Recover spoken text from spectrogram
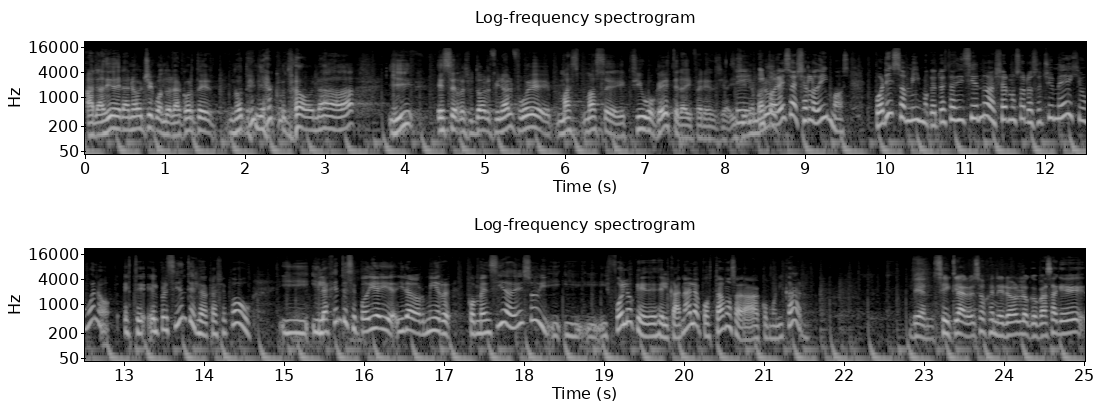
a las 10 de la noche cuando la Corte no tenía acotado nada y ese resultado al final fue más, más eh, exiguo que este la diferencia. Y Sí, sin embargo, y por eso ayer lo dimos. Por eso mismo que tú estás diciendo, ayer nosotros ocho y media dijimos, bueno, este, el presidente es la calle Pou. Y, y la gente se podía ir a dormir convencida de eso y, y- y fue lo que desde el canal apostamos a, a comunicar. Bien, sí, claro, eso generó lo que pasa que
